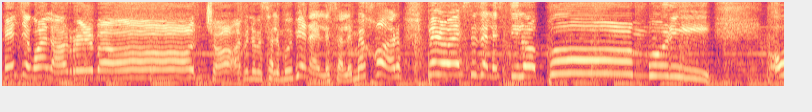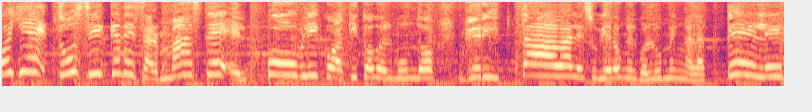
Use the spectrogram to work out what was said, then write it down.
Él llegó a la revancha. A mí no me sale muy bien, a él le sale mejor, pero este es el estilo Bumburi. Oye, tú sí que desarmaste el público, aquí todo el mundo gritaba, le subieron el volumen a la tele.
